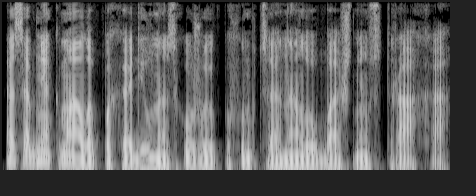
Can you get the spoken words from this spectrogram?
особняк мало походил на схожую по функционалу башню страха.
